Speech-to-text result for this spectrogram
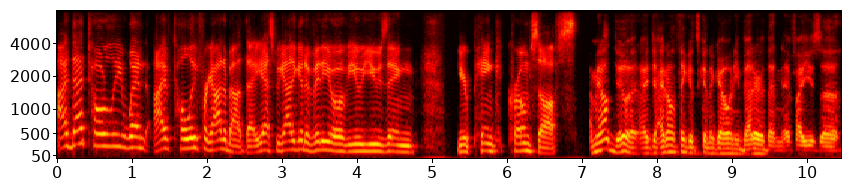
I that totally went. I've totally forgot about that. Yes, we got to get a video of you using your pink Chrome softs. I mean, I'll do it. I, I don't think it's going to go any better than if I use a,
